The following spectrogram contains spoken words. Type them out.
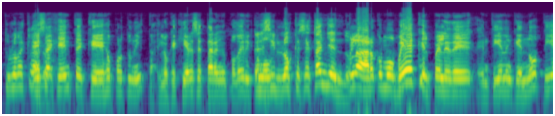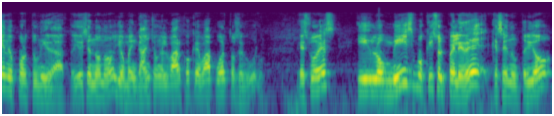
¿Tú lo ves claro? Esa gente que es oportunista y lo que quiere es estar en el poder. Y es como, decir, los que se están yendo. claro, como ve que el PLD entienden que no tiene oportunidad, ellos dicen, no, no, yo me engancho en el barco que va a Puerto Seguro. Eso es, y lo mismo que hizo el PLD, que se nutrió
